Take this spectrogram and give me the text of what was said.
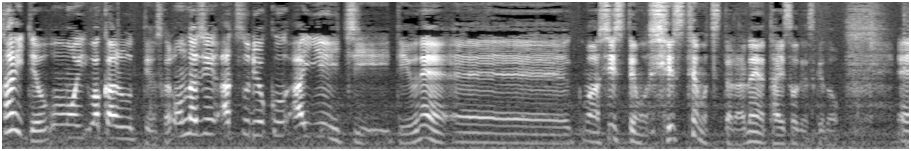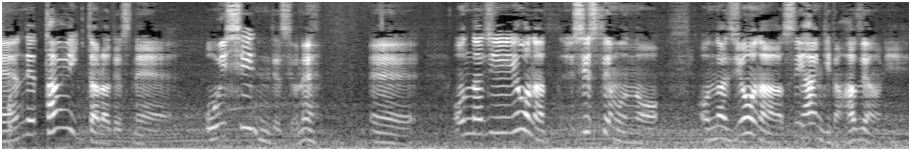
炊いて思い、わかるっていうんですか、同じ圧力 IH っていうね、えー、まあシステム、システムって言ったらね、体操ですけど、えー、で、炊いたらですね、美味しいんですよね。えー、同じようなシステムの、同じような炊飯器のはずやのに、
